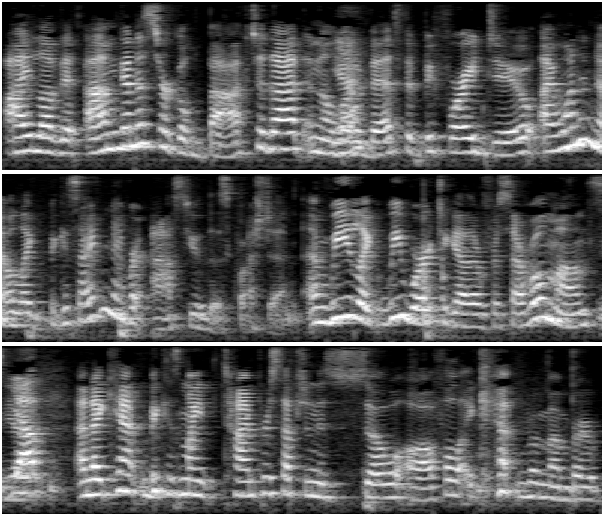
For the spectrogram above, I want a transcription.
I love it. I'm gonna circle back to that in a Yeah. little bit, but before I do, I want to know like because I've never asked you this question, and we like we worked together for several months. Yeah. Yep. And I can't because my time perception is so awful. I can't remember.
